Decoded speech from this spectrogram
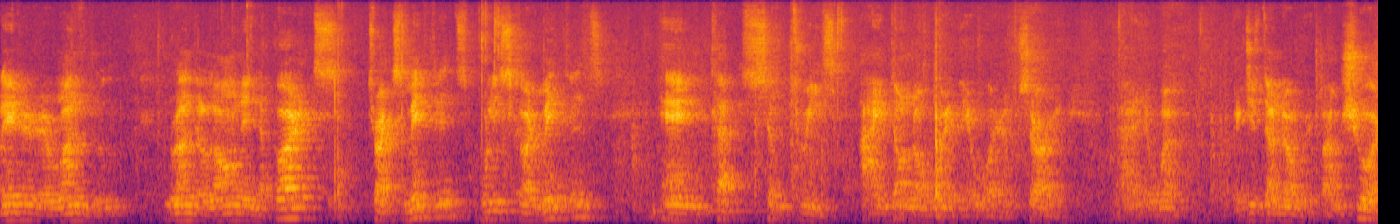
later to run, the- run the lawn in the parks, trucks maintenance, police car maintenance, and cut some trees. I don't know where they were, I'm sorry. I, well, I just don't know, if I'm sure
